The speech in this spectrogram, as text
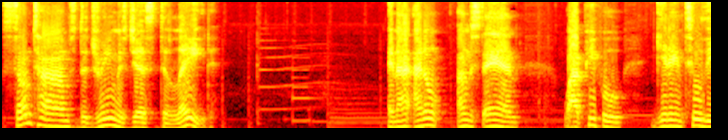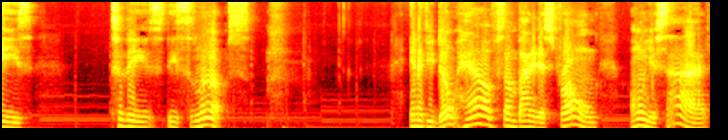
Sometimes the dream is just delayed. And I, I don't understand why people get into these to these these slumps. And if you don't have somebody that's strong on your side,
